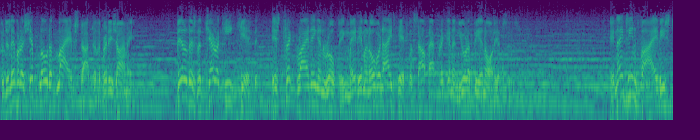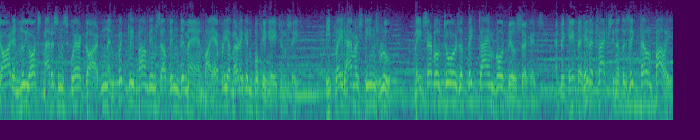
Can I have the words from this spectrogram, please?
to deliver a shipload of livestock to the British Army. Billed as the Cherokee Kid, his trick riding and roping made him an overnight hit with South African and European audiences. In 1905, he starred in New York's Madison Square Garden and quickly found himself in demand by every American booking agency. He played Hammerstein's Roof, made several tours of big-time vaudeville circuits, and became the hit attraction of the Ziegfeld Follies.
